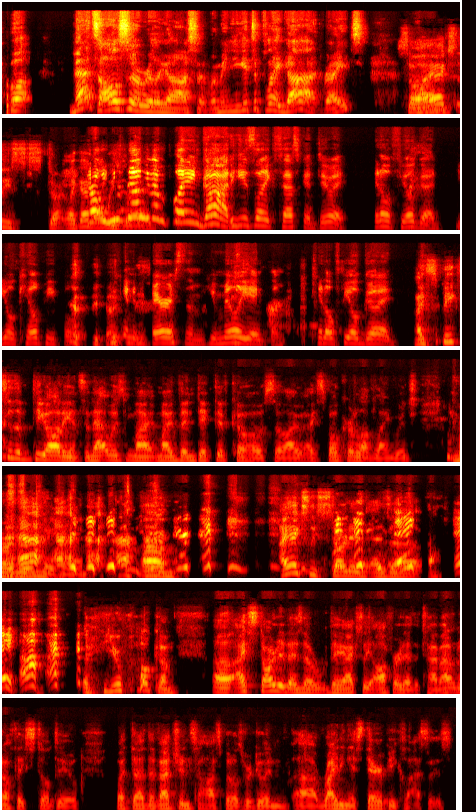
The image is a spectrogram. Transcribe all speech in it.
Well, that's also really awesome. I mean, you get to play God, right? So um, I actually start like I No, he's not read. even playing God. He's like, Seska, do it. It'll feel good. You'll kill people. You can embarrass them, humiliate them. It'll feel good. I speak to the, the audience, and that was my my vindictive co-host. So I, I spoke her love language, murder and mayhem. um, I actually started as a. They are. You're welcome. Uh, I started as a. They actually offered at the time. I don't know if they still do, but uh, the veterans hospitals were doing uh, writing as therapy classes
